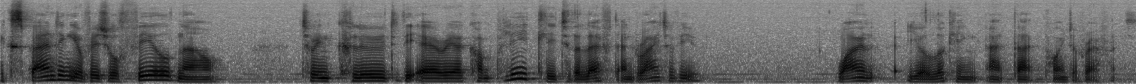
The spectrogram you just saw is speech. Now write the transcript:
Expanding your visual field now to include the area completely to the left and right of you while you're looking at that point of reference.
